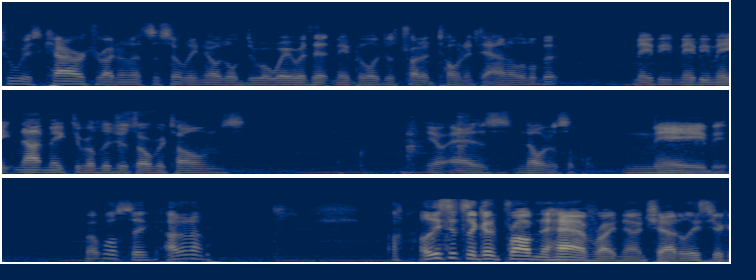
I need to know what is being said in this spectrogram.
to his character. I don't necessarily know they'll do away with it. Maybe they'll just try to tone it down a little bit. Maybe maybe make not make the religious overtones, you know, as noticeable. Maybe, but we'll see. I don't know. At least it's a good problem to have right now, Chad. At least you're.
